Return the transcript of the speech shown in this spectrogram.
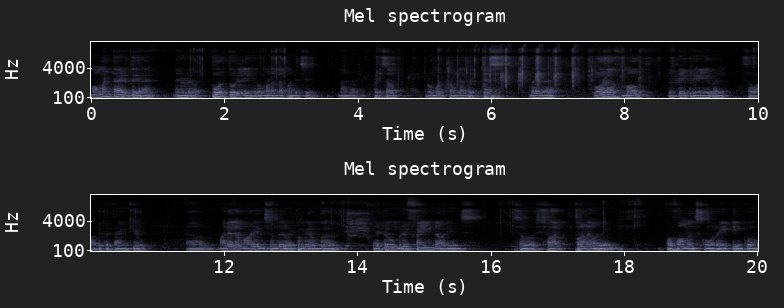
மொமெண்ட்டாக எடுத்துக்கிறேன். என்னோடய போர் தொழில் இங்கே ரொம்ப நல்லா பண்ணுச்சு நாங்கள் பெருசாக ப்ரொமோட் பண்ணல but just by the word of mouth it did really well so அதுக்கு தேங்க்யூ um, மலையாளம் ஆடியன்ஸ் வந்து எப்பவுமே ரொம்ப ஏற்றவும் ரிஃபைன்ட் ஆடியன்ஸ் ஸோ ஷார்ப்பான ஒரு பர்ஃபார்மன்ஸ்க்கும் ரைட்டிங்க்கும்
